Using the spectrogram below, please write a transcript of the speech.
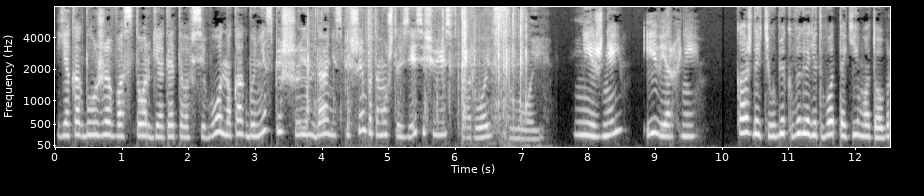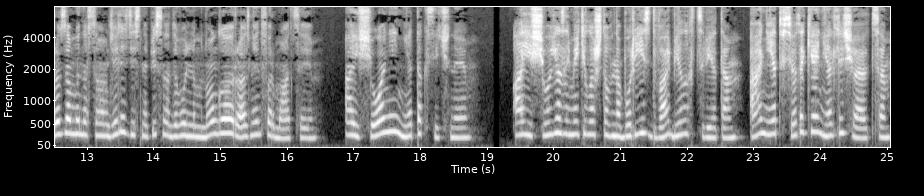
Я как бы уже в восторге от этого всего, но как бы не спешим, да, не спешим, потому что здесь еще есть второй слой. Нижний и верхний. Каждый тюбик выглядит вот таким вот образом, и на самом деле здесь написано довольно много разной информации. А еще они не токсичные. А еще я заметила, что в наборе есть два белых цвета. А нет, все-таки они отличаются.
